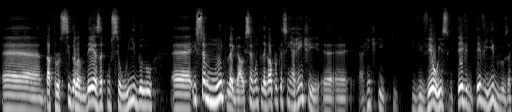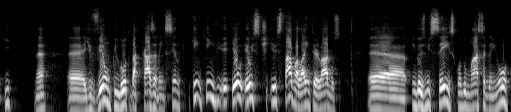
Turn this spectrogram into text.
é, da torcida holandesa com seu ídolo. É, isso é muito legal. Isso é muito legal porque assim a gente, é, é a gente que, que, que, viveu isso, que teve, teve ídolos aqui, né? É, de ver um piloto da casa vencendo. Quem, quem eu, eu, eu estava lá em Interlagos em 2006 quando o Massa ganhou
